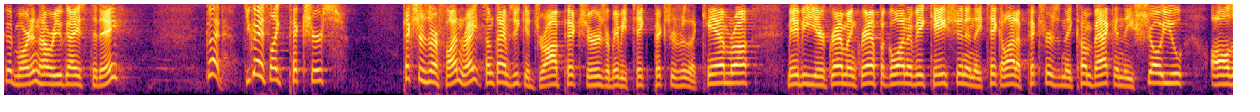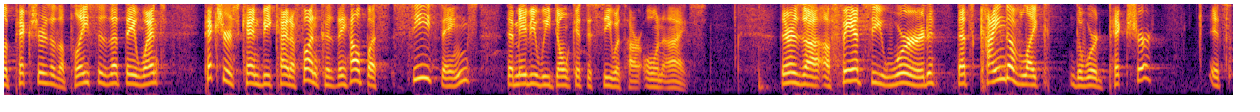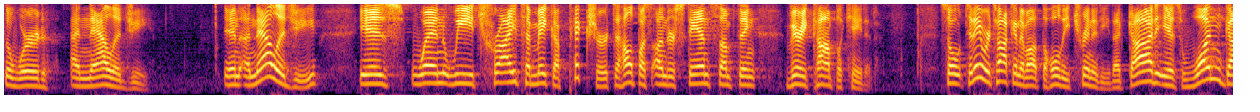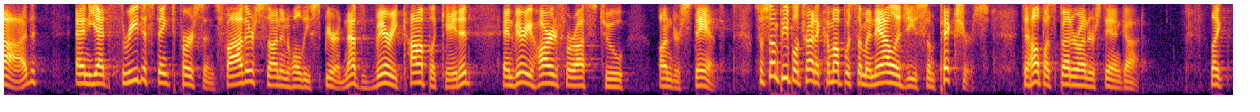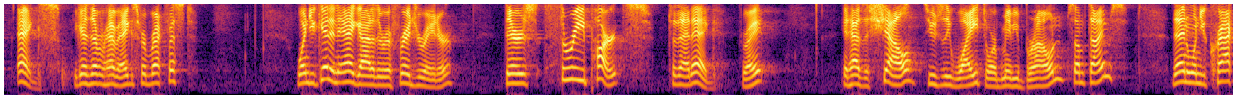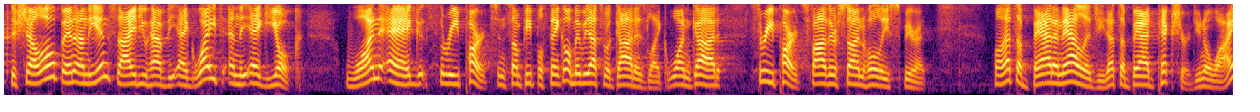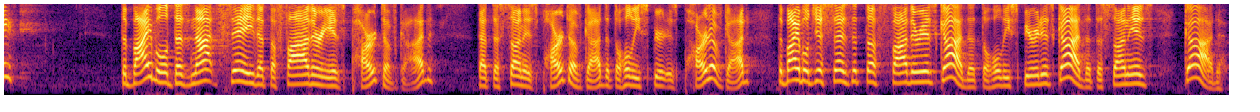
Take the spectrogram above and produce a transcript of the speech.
Good morning. How are you guys today? Good. Do you guys like pictures? Pictures are fun, right? Sometimes we could draw pictures or maybe take pictures with a camera. Maybe your grandma and grandpa go on a vacation and they take a lot of pictures and they come back and they show you all the pictures of the places that they went. Pictures can be kind of fun because they help us see things that maybe we don't get to see with our own eyes. There's a, a fancy word that's kind of like the word picture, it's the word analogy. An analogy is when we try to make a picture to help us understand something very complicated. So today we're talking about the Holy Trinity, that God is one God and yet three distinct persons Father, Son, and Holy Spirit. And that's very complicated and very hard for us to understand. So some people try to come up with some analogies, some pictures to help us better understand God. Like eggs. You guys ever have eggs for breakfast? When you get an egg out of the refrigerator, there's three parts to that egg, right? It has a shell, it's usually white or maybe brown sometimes. Then, when you crack the shell open, on the inside you have the egg white and the egg yolk. One egg, three parts. And some people think, oh, maybe that's what God is like. One God, three parts Father, Son, Holy Spirit. Well, that's a bad analogy. That's a bad picture. Do you know why? The Bible does not say that the Father is part of God, that the Son is part of God, that the Holy Spirit is part of God. The Bible just says that the Father is God, that the Holy Spirit is God, that the Son is God,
